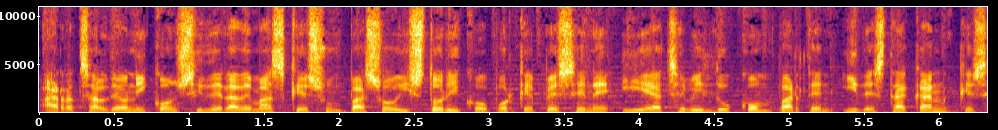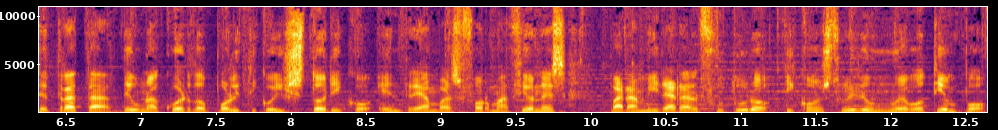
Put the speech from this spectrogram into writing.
a Rachaldeón y considera además que es un paso histórico porque PSN y EH Bildu comparten y destacan que se trata de un acuerdo político histórico entre ambas formaciones para mirar al futuro y construir un nuevo tiempo.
